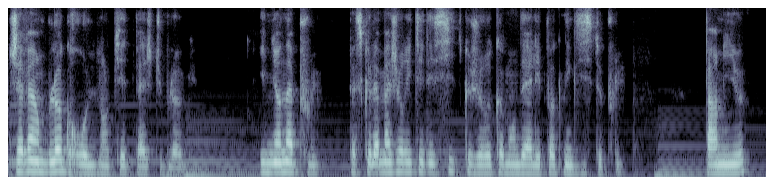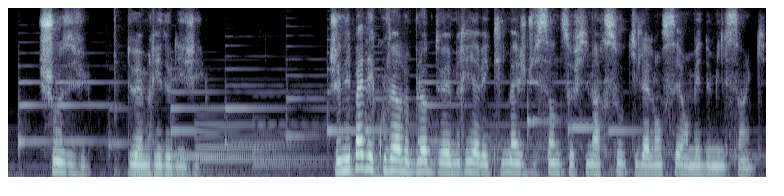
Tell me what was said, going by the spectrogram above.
j'avais un blog rôle dans le pied de page du blog. Il n'y en a plus, parce que la majorité des sites que je recommandais à l'époque n'existent plus. Parmi eux, Chose vue de Emery de Liger. Je n'ai pas découvert le blog de Emery avec l'image du saint de Sophie Marceau qu'il a lancé en mai 2005,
